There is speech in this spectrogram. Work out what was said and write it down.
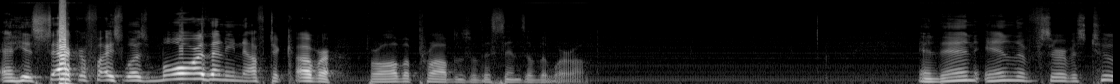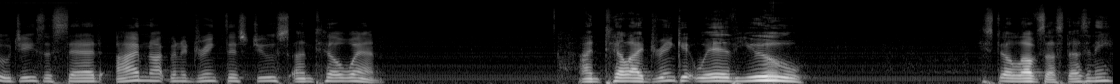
and his sacrifice was more than enough to cover for all the problems of the sins of the world. And then in the service, too, Jesus said, I'm not going to drink this juice until when? Until I drink it with you. He still loves us, doesn't he?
